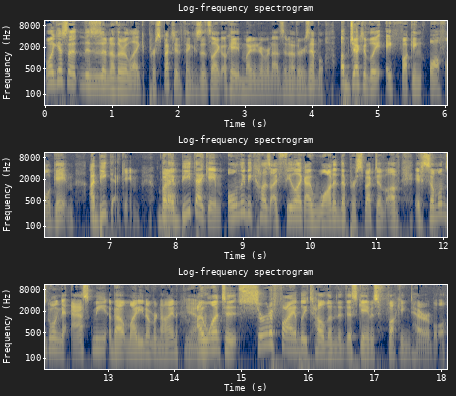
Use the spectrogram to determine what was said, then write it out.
Well, I guess that this is another like perspective thing because it's like, okay, Mighty Number Nine is another example. Objectively, a fucking awful game. I beat that game, but I beat that game only because I feel like I wanted the perspective of if someone's going to ask me about Mighty Number Nine, Yeah. I want to certifiably tell them that this game is fucking terrible.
